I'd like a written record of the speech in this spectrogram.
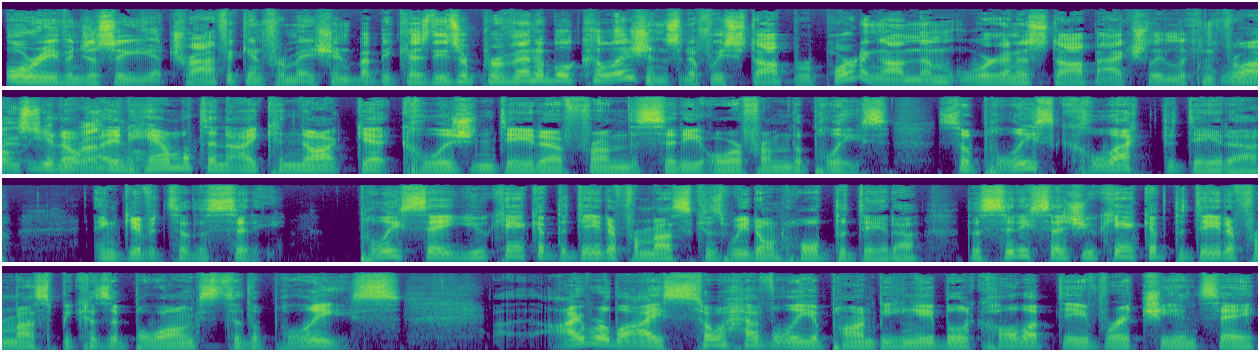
or even just so you get traffic information, but because these are preventable collisions. And if we stop reporting on them, we're going to stop actually looking for well, ways to prevent well you know, in them. Hamilton, I cannot get collision data from the city or from the police. So police collect the data and give it to the city. Police say you can't get the data from us because we don't hold the data. The city says you can't get the data from us because it belongs to the police. I rely so heavily upon being able to call up Dave Ritchie and say,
